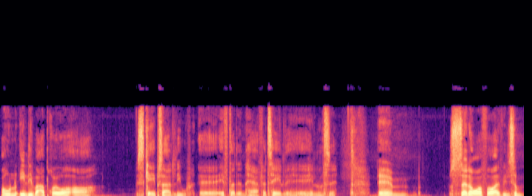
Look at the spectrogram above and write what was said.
Og hun egentlig bare prøver at skabe sig et liv øh, efter den her fatale øh, hændelse. Øhm, sat over for, at vi ligesom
